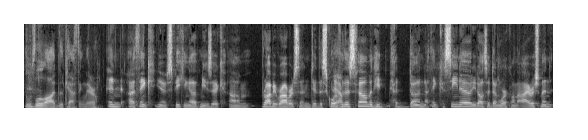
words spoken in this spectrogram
it was a little odd the casting there. And I think, you know, speaking of music, um, Robbie Robertson did the score Yeah. for this film, and he had done, I think, Casino, and he'd also done work on The Irishman.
